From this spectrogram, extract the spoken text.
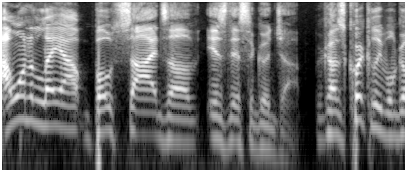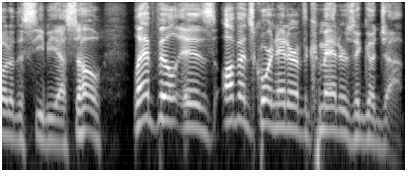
I want to lay out both sides of is this a good job? Because quickly we'll go to the CBS. So Landfill is offense coordinator of the Commanders, a good job.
